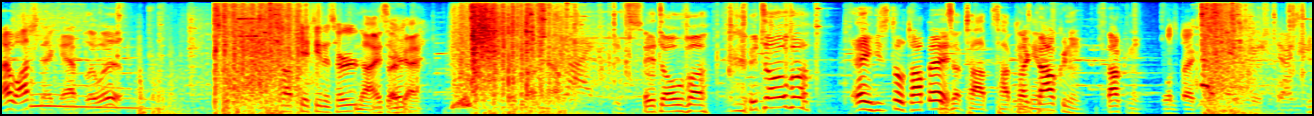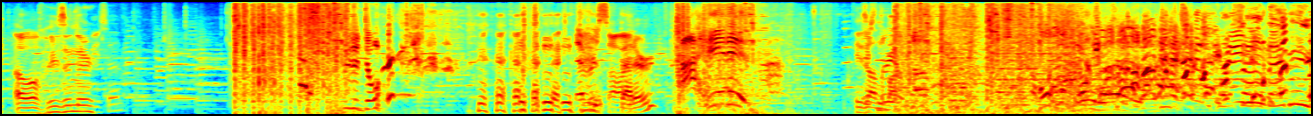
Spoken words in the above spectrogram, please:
a perimeter around the objectives. Nice. I watched that guy blow up. Top 18 is hurt. Nice. Dead. Okay. It's It's over. It's over. Hey, he's still top A. He's up top. Top like container. balcony. Balcony. One's back. Oh, he's in there. through the door. Never saw him. Better. I hit him. He's on the Three bottom. on top. Again. No,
